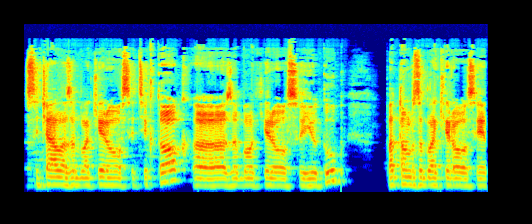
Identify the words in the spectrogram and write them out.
Сначала заблокировался TikTok, э, заблокировался YouTube, потом заблокировался...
